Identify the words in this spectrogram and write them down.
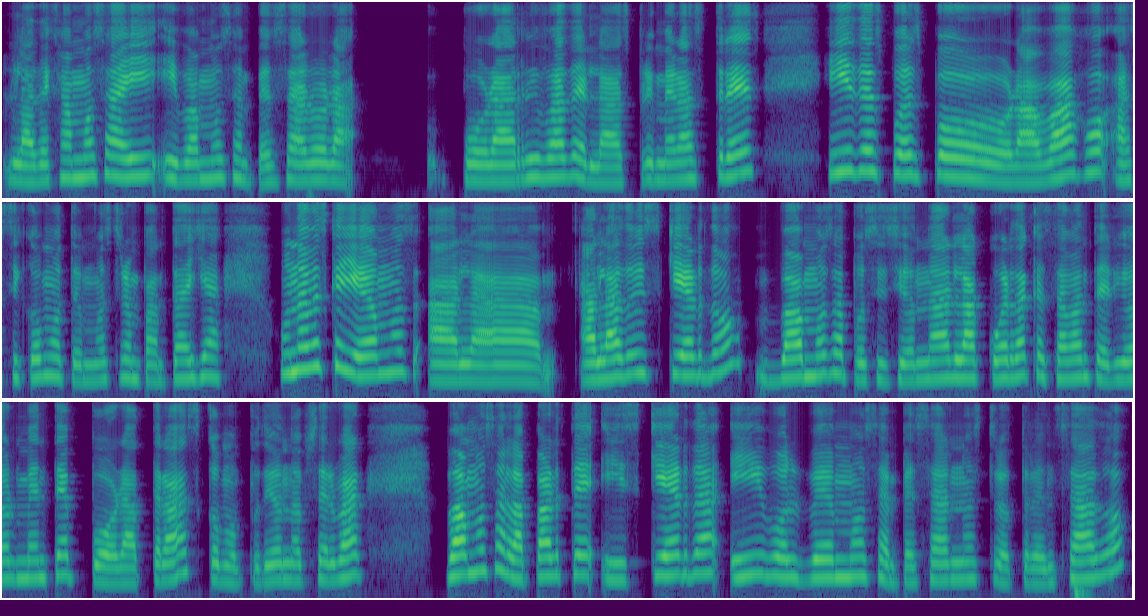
la dejamos ahí y vamos a empezar ahora por arriba de las primeras tres y después por abajo así como te muestro en pantalla. Una vez que llegamos al lado izquierdo vamos a posicionar la cuerda que estaba anteriormente por atrás como pudieron observar. Vamos a la parte izquierda y volvemos a empezar nuestro trenzado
